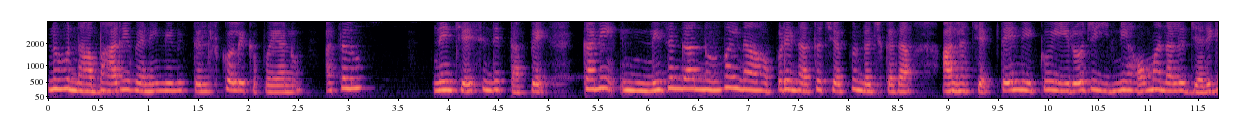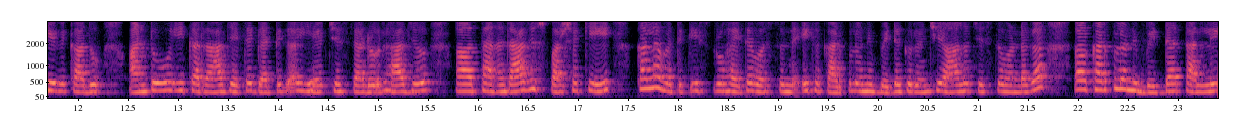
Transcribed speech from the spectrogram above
నువ్వు నా భార్యవని నేను తెలుసుకోలేకపోయాను. అసలు నేను చేసింది తప్పే. కానీ నిజంగా నువ్వైనా అప్పుడే నాతో చెప్పుండొచ్చు కదా! అలా చెప్తే నీకు ఈరోజు ఇన్ని అవమానాలు జరిగేవి కాదు" అంటూ ఇక రాజు అయితే గట్టిగా ఏడ్చేస్తాడు. రాజు తన రాజు స్పర్శకి కళావతికి స్పృహ అయితే వస్తుంది. ఇక కడుపులోని బిడ్డ గురించి ఆలోచిస్తూ ఉండగా కడుపులోని బిడ్డ, తల్లి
